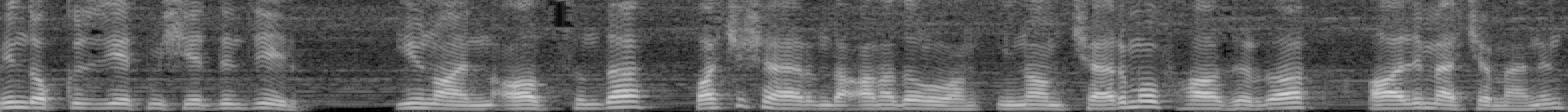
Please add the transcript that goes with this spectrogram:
1977-ci il iyun ayının 6-sında Bakı şəhərində anadan olan İnam Kərimov hazırda Ali Məhkəmənin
